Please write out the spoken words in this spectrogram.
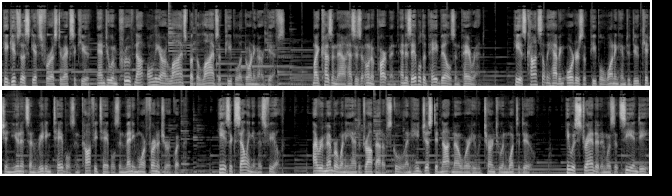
He gives us gifts for us to execute and to improve not only our lives but the lives of people adorning our gifts. My cousin now has his own apartment and is able to pay bills and pay rent. He is constantly having orders of people wanting him to do kitchen units and reading tables and coffee tables and many more furniture equipment. He is excelling in this field. I remember when he had to drop out of school and he just did not know where he would turn to and what to do. He was stranded and was at sea indeed.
